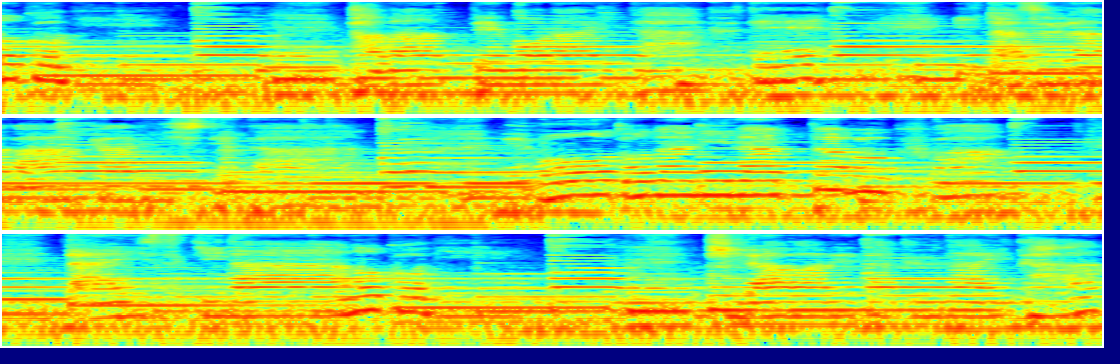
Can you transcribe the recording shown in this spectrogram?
の子に構ってもらいたくていたずらばかりしてた。でも大人になった僕は大好きなあの子に嫌われたくないから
